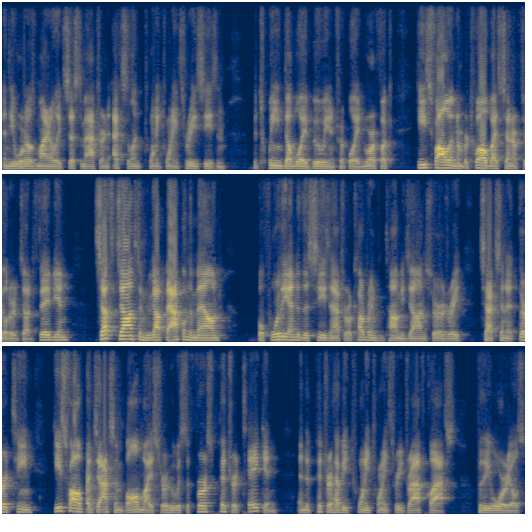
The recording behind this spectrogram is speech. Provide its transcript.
in the Orioles minor league system after an excellent 2023 season between Double A Bowie and Triple A Norfolk. He's followed at number 12 by center fielder Jud Fabian. Seth Johnson, who got back on the mound before the end of the season after recovering from Tommy John surgery, in at 13. He's followed by Jackson Baumeister, who was the first pitcher taken in the pitcher heavy 2023 draft class for the Orioles.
